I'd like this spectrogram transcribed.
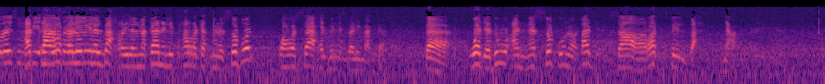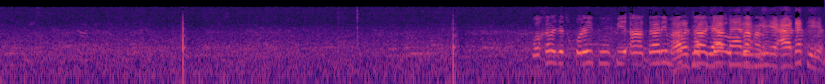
قريش في حتى وصلوا إلى البحر إلى المكان اللي تحركت من السفن وهو الساحل بالنسبة لمكة. فوجدوا أن السفن قد سارت في البحر. نعم. وخرجت قريش في آثارهم حتى جاءوا البحر. لإعادتهم.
